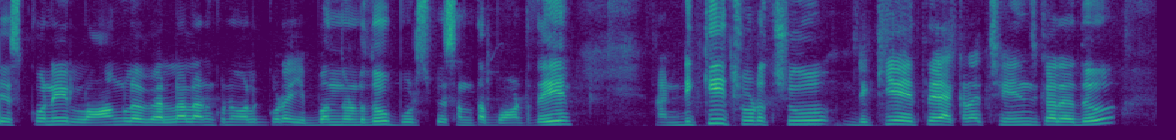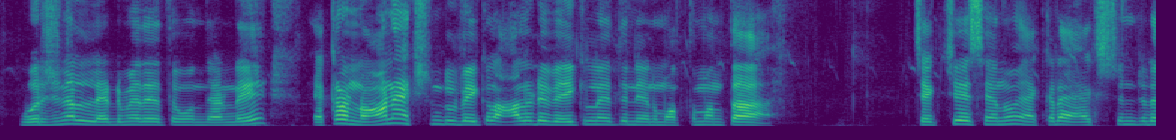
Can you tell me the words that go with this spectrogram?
చేసుకొని లాంగ్లో వెళ్ళాలనుకునే వాళ్ళకి కూడా ఇబ్బంది ఉండదు. బూట్ స్పేస్ అంతా బాగుంటుంది. అండ్ డిక్కీ చూడొచ్చు. డిక్కీ అయితే ఎక్కడ చేంజ్ కాలేదు. ఒరిజినల్ లెడ్ మీద అయితే ఉందండి. ఎక్కడ non accidental vehicle already vehicle అయితే నేను మొత్తం అంతా చెక్ చేశాను. ఎక్కడ యాక్సిడెంటెడ్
